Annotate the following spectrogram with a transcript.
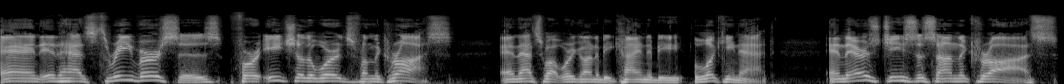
and it has three verses for each of the words from the cross. And that's what we're going to be kind of be looking at. And there's Jesus on the cross,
